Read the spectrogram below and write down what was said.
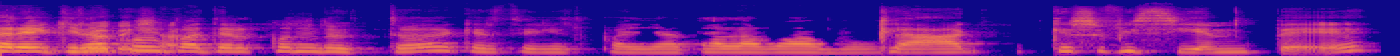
Però i quina deixa- culpa té el conductor de que estigui espatllat al lavabo? clar, que suficient té.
